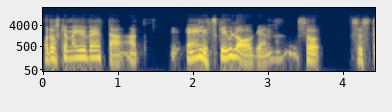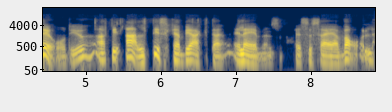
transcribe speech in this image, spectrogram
Och då ska man ju veta att enligt skollagen så så står det ju att vi alltid ska beakta elevens så att säga, val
